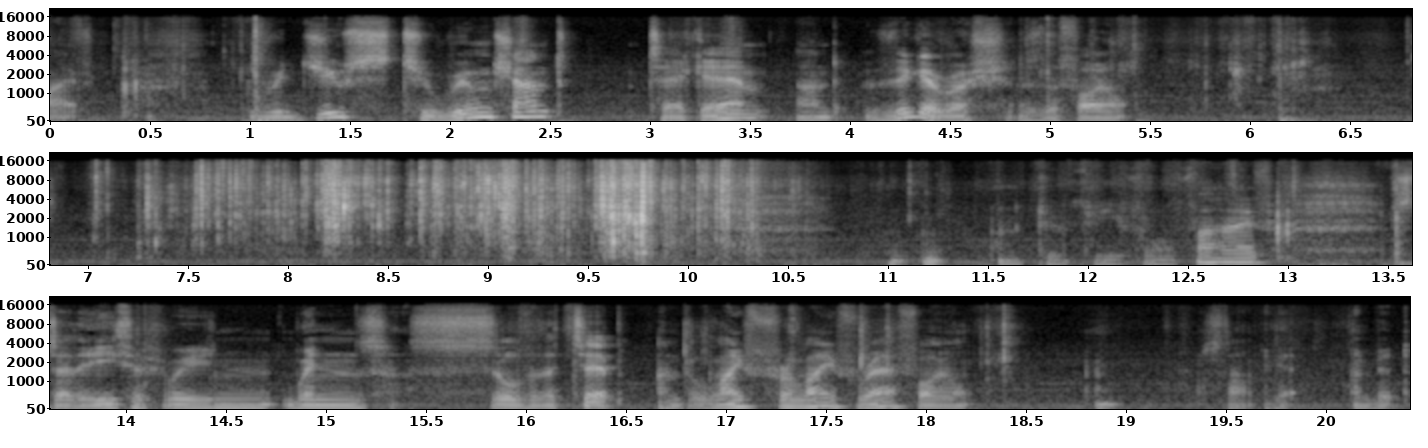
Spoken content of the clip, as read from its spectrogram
Five. Reduce to Rune Chant, take aim, and Vigor Rush as the foil. One, two, three, four, five. Stir the Aether Winds, Silver the Tip, and Life for Life rare foil. Starting to get a bit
